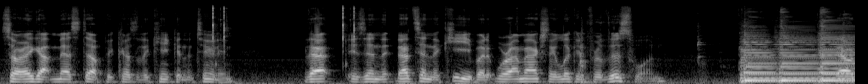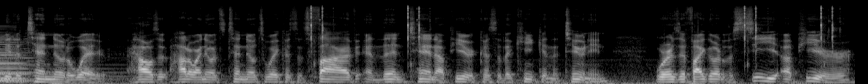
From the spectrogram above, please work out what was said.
sorry, I got messed up because of the kink in the tuning. That is in the that's in the key, but where I'm actually looking for this one, that would be the 10 note away. How is it? How do I know it's 10 notes away? Because it's five and then 10 up here because of the kink in the tuning. Whereas if I go to the C up here,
